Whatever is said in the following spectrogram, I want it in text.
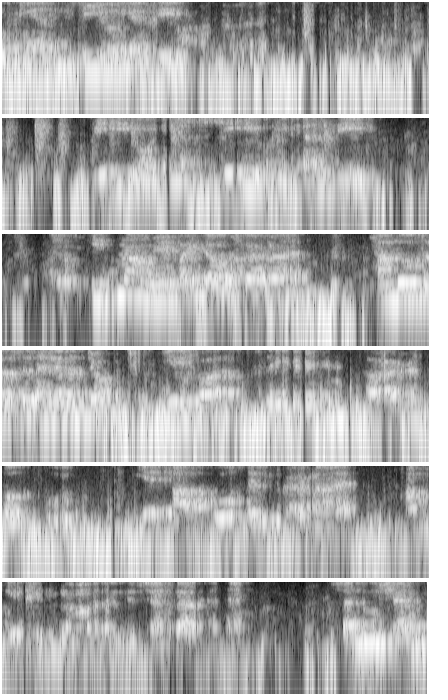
union C union V B union C union D इतना हमें फाइंड आउट करना है हम लोग सबसे पहले बच्चों ये फर्स्ट सेकेंड थर्ड और फोर्थ ये आपको सेल्फ करना है हम ये फिफ्थ नंबर क्वेश्चन कर रहे हैं सॉल्यूशन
